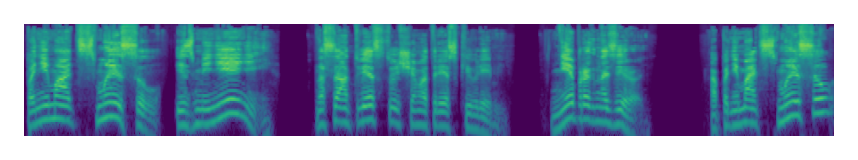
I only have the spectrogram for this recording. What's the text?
понимать смысл изменений на соответствующем отрезке времени. Не прогнозировать, а понимать смысл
